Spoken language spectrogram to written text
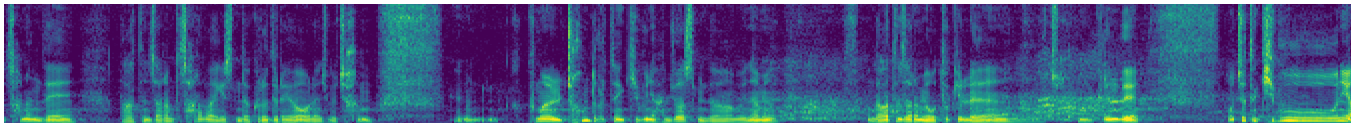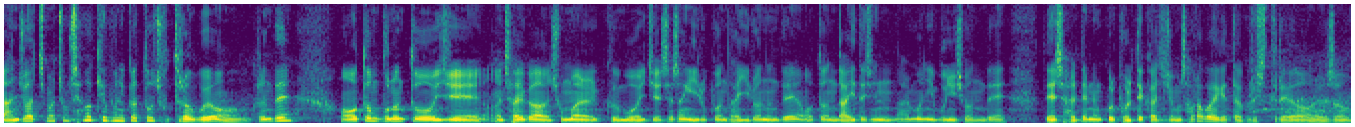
사는데 나 같은 사람도 살아봐야겠습니다 그러더래요. 그래가지고 참 그 말 처음 들을 땐 기분이 안 좋았습니다. 왜냐하면 나 같은 사람이 어떻길래 참 그런데 어쨌든 기분이 안 좋았지만 좀 생각해 보니까 또 좋더라고요. 그런데 어, 어떤 분은 또 이제 어, 자기가 정말 그 뭐 이제 세상에 이룰 건 다 이뤘는데 어떤 나이 드신 할머니 분이셨는데 내 잘 되는 걸볼 때까지 좀 살아봐야겠다 그러시더래요. 그래서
